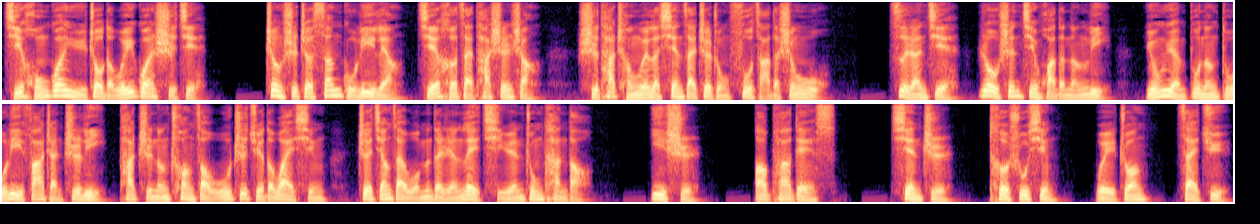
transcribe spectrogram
及宏观宇宙的微观世界。正是这三股力量结合在他身上，使他成为了现在这种复杂的生物。自然界肉身进化的能力永远不能独立发展智力，它只能创造无知觉的外形。这将在我们的人类起源中看到。意识 a p a d e s 限制、特殊性、伪装、载具，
